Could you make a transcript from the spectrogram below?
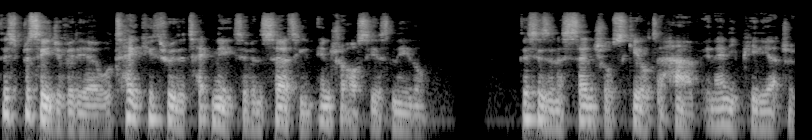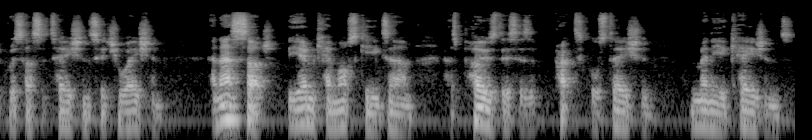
This procedure video will take you through the techniques of inserting an intraosseous needle. This is an essential skill to have in any pediatric resuscitation situation, and as such, the MCEM exam has posed this as a practical station on many occasions.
